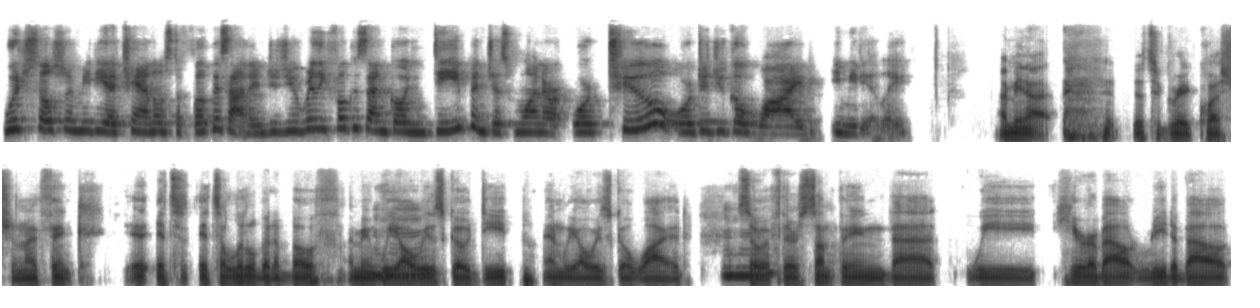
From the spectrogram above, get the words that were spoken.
which social media channels to focus on? And did you really focus on going deep in just one or, or two, or did you go wide immediately? I mean, I, it's a great question. I think it, it's it's a little bit of both. I mean, mm-hmm. we always go deep and we always go wide. Mm-hmm. So if there's something that we hear about, read about,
